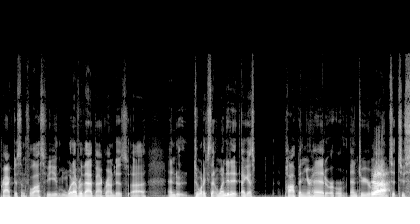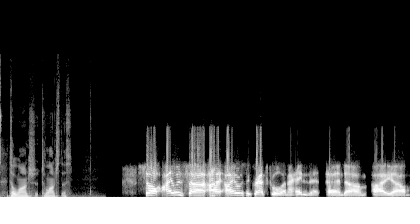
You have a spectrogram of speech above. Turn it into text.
practice and philosophy, whatever that background is. Uh, and to what extent? When did it? I guess pop in your head or, or enter your Yeah. mind to, to to launch to launch this. So I was uh, I, I was in grad school and I hated it, and um, I um,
